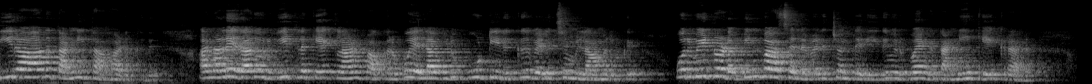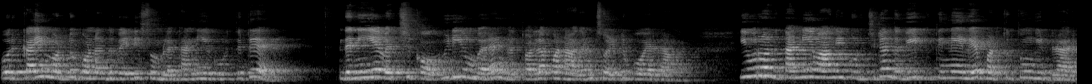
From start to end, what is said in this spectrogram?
தீராத தண்ணி தாக எடுக்குது அதனால ஏதாவது ஒரு வீட்டில் கேட்கலான்னு பார்க்குறப்போ எல்லா வீடும் பூட்டி இருக்கு வெளிச்சம் இல்லாமல் இருக்கு. ஒரு வீட்டோட பின்வாசல்ல வெளிச்சம் தெரியுது இவர் போய் எங்கள் தண்ணியை கேட்குறாரு ஒரு கை மட்டும் கொண்டு வந்து வெள்ளி சொம்பில் தண்ணியை கொடுத்துட்டு இந்த நீயே வச்சுக்கோ விடியும் வரை எங்களை தொல்லை பண்ணாதன்னு சொல்லிட்டு போயிடுறாங்க. இவரும் அந்த தண்ணியை வாங்கி குடிச்சிட்டு அந்த வீட்டு திண்ணையிலே படுத்து தூங்கிடுறாரு.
